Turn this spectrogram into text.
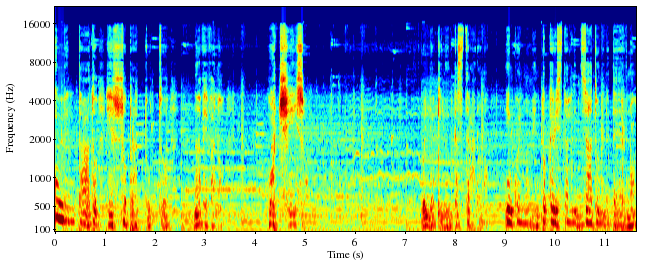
inventato e soprattutto avevano ucciso. Quegli occhi lo incastrarono. In quel momento, cristallizzato nell'eterno,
